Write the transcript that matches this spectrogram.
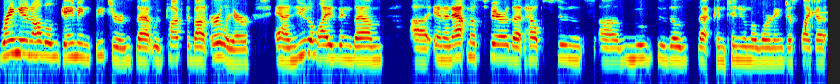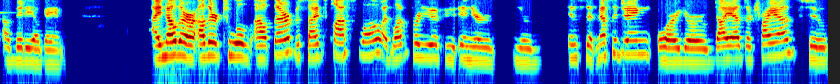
bring in all those gaming features that we've talked about earlier and utilizing them uh, in an atmosphere that helps students uh, move through those that continuum of learning just like a, a, video game. I know there are other tools out there besides ClassFlow. I'd love for you if you in your your instant messaging or your dyads or triads to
